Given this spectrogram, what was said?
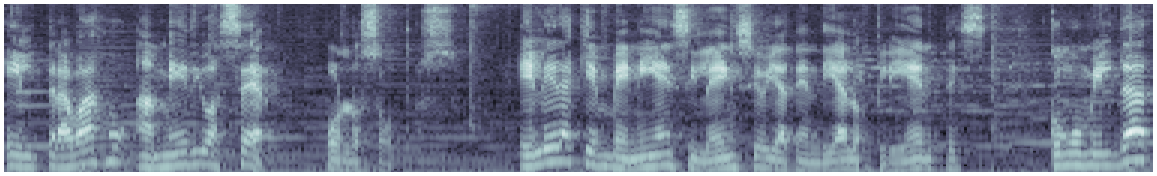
el trabajo a medio hacer por los otros. Él era quien venía en silencio y atendía a los clientes, con humildad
